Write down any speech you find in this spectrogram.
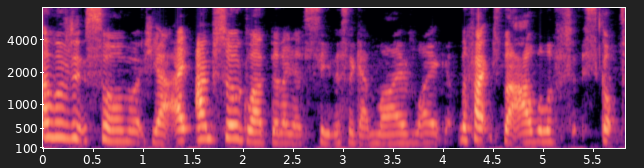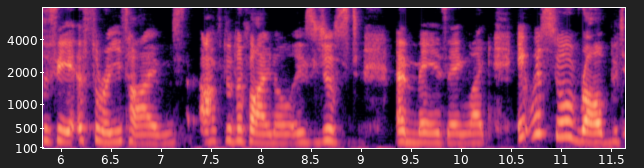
I loved it so much. Yeah, I, I'm so glad that I get to see this again live. Like, the fact that I will have got to see it three times after the final is just amazing. Like, it was so robbed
